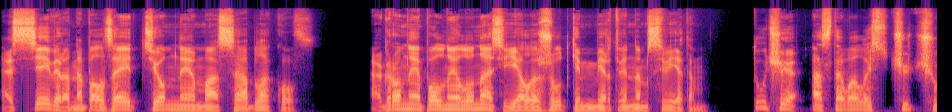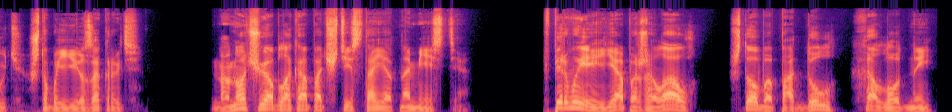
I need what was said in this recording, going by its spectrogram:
А с севера наползает темная масса облаков. Огромная полная луна сияла жутким мертвенным светом. Тучи оставалось чуть-чуть, чтобы ее закрыть. Но ночью облака почти стоят на месте. Впервые я пожелал, чтобы подул холодный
